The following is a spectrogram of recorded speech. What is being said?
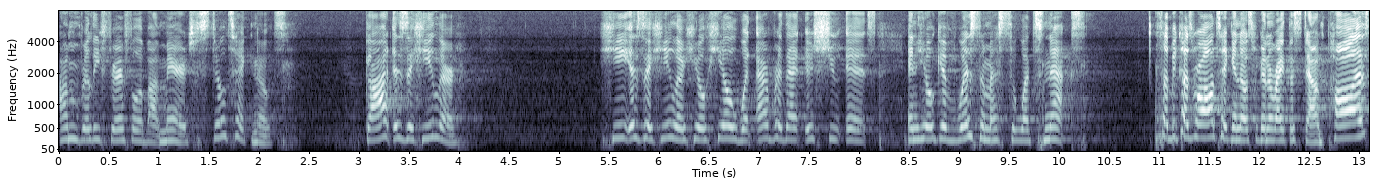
I'm really fearful about marriage. Still take notes. God is a healer. He is a healer. He'll heal whatever that issue is, and He'll give wisdom as to what's next. So, because we're all taking notes, we're going to write this down. Pause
